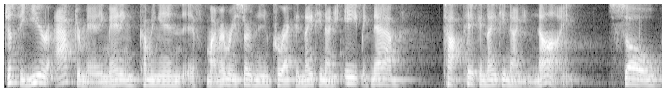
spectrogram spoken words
just a year after Manning. Manning coming in, if my memory serves me correct, in 1998. McNabb top pick in 1999. So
